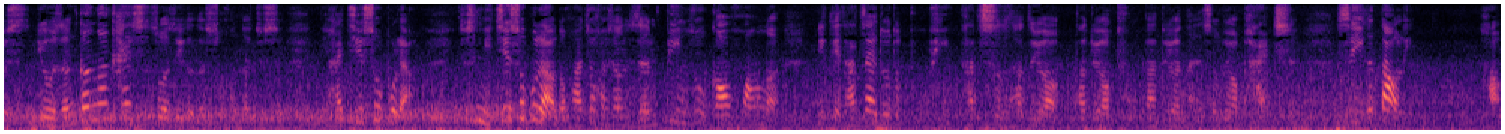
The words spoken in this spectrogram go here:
有有人刚刚开始做这个的时候呢，就是你还接受不了，就是你接受不了的话，就好像人病入膏肓了，你给他再多的补品，他吃了他都要他都要吐，他都要难受，都要排斥，是一个道理。好，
